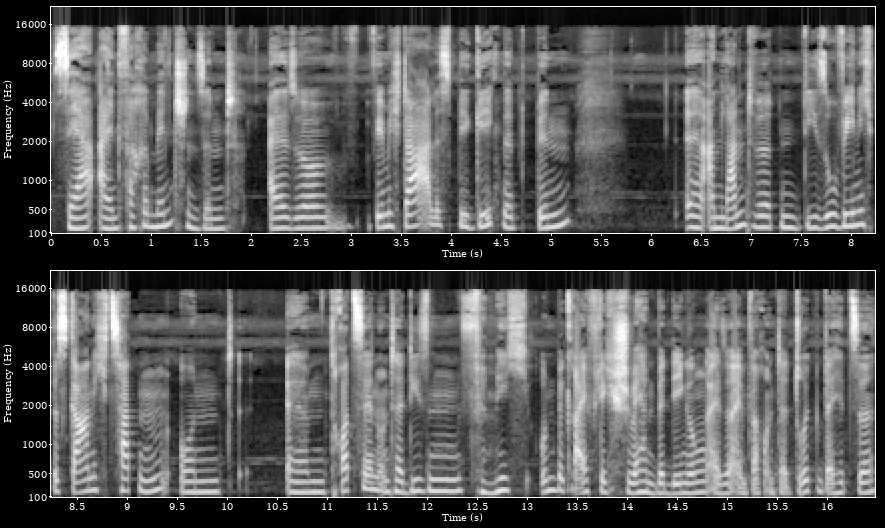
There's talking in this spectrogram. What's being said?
sehr einfache Menschen sind. Also, wem ich da alles begegnet bin, äh, an Landwirten, die so wenig bis gar nichts hatten und ähm, trotzdem unter diesen für mich unbegreiflich schweren Bedingungen, also einfach unter drückender Hitze,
